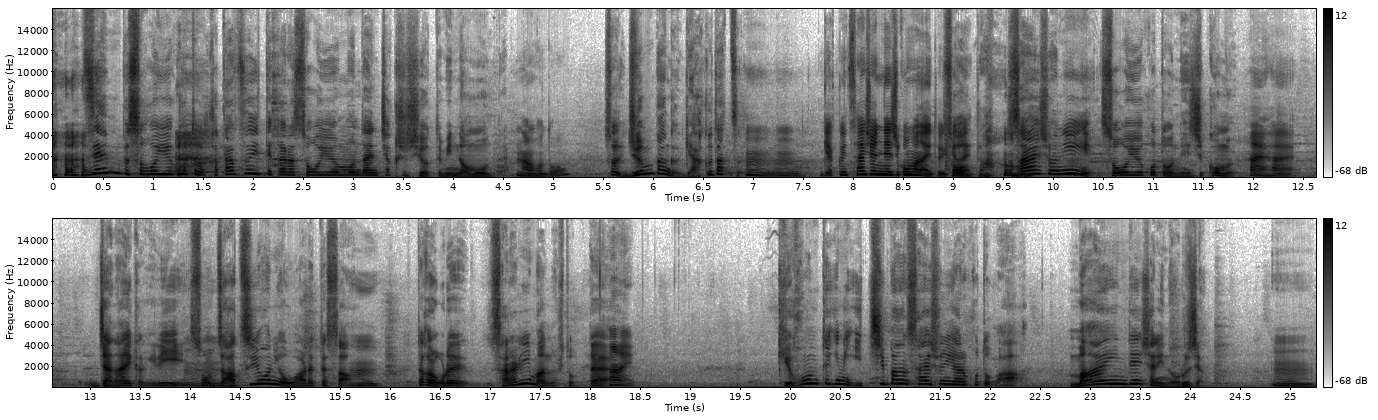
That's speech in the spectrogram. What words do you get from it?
全部そういうことが片付いてからそういう問題に着手しようってみんな思うんだよ。なるほど。それ順番が逆だっつうんうん。逆に最初にねじ込まないといけないと。そう。最初にそういうことをねじ込む。はいはい。じゃない限り、うんうん。その雑用に追われてさ、うん。だから俺サラリーマンの人って、はい。基本的に一番最初にやることが満員電車に乗るじゃんうん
